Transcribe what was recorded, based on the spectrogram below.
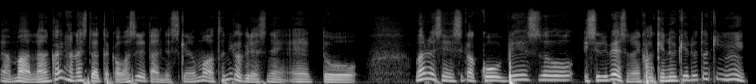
まあ何回の話だったか忘れたんですけども、とにかくですね、えっ、ー、と、丸選手がこうベースを、一緒にベースをね、駆け抜けるときに、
